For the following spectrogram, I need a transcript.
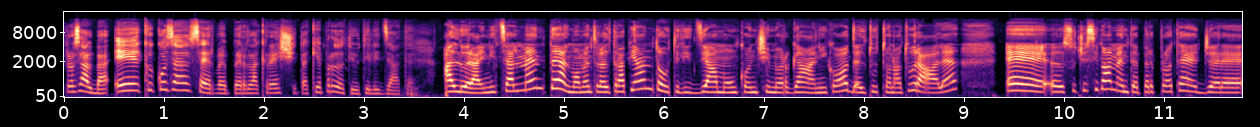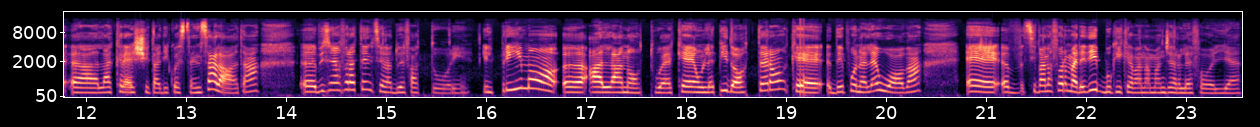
Rosalba, e che cosa serve per la crescita? Che prodotti utilizzate? Allora, inizialmente al momento del trapianto utilizziamo un concime organico del tutto naturale e eh, successivamente per proteggere eh, la crescita di questa insalata eh, bisogna fare attenzione a due fattori. Il primo eh, alla notue, che è un lepidottero che depone le uova e eh, si vanno a formare dei buchi che vanno a mangiare le foglie.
